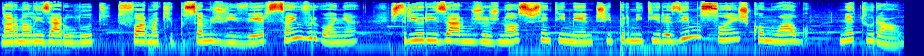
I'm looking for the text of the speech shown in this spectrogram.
Normalizar o luto de forma que o possamos viver sem vergonha, exteriorizarmos os nossos sentimentos e permitir as emoções como algo natural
